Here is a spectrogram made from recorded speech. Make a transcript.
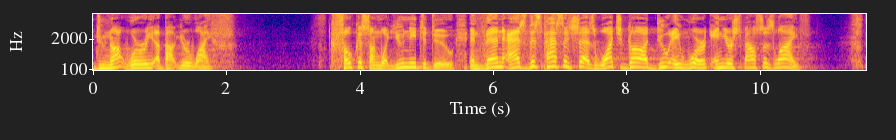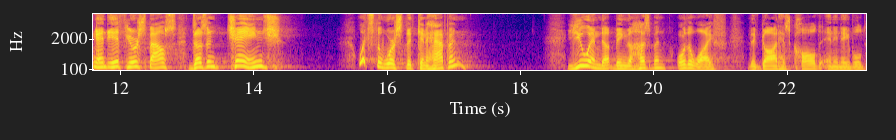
Do not worry about your wife. Focus on what you need to do. And then, as this passage says, watch God do a work in your spouse's life. And if your spouse doesn't change, what's the worst that can happen? You end up being the husband or the wife that God has called and enabled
